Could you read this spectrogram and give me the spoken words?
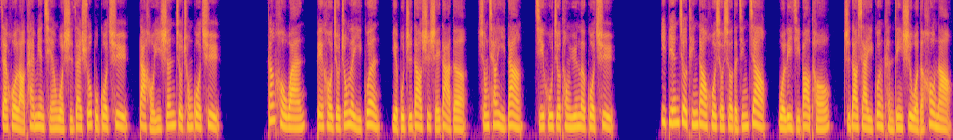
在霍老太面前，我实在说不过去，大吼一声就冲过去。刚吼完。背后就中了一棍，也不知道是谁打的，胸腔一荡，几乎就痛晕了过去。一边就听到霍秀秀的惊叫，我立即抱头，知道下一棍肯定是我的后脑。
